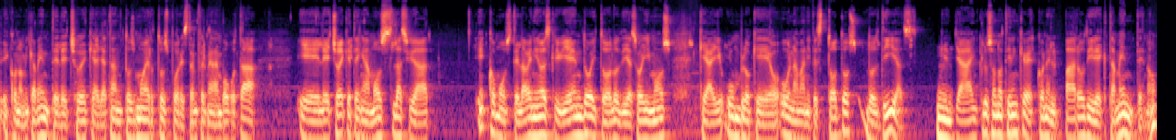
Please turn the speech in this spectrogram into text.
económicamente, el hecho de que haya tantos muertos por esta enfermedad en Bogotá, el hecho de que tengamos la ciudad como usted la ha venido describiendo y todos los días oímos que hay un bloqueo, una manifestación todos los días, que mm. ya incluso no tienen que ver con el paro directamente, ¿no?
